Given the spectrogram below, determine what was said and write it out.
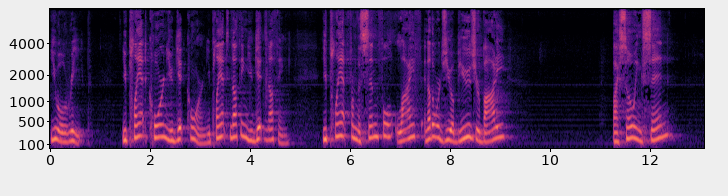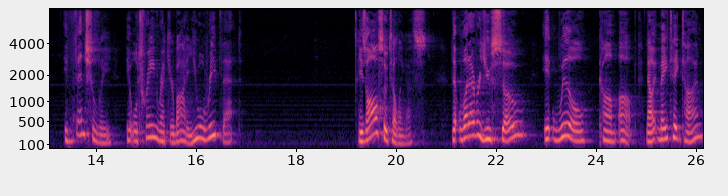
you will reap. You plant corn, you get corn. You plant nothing, you get nothing. You plant from the sinful life. In other words, you abuse your body by sowing sin. Eventually, it will train wreck your body. You will reap that. He's also telling us that whatever you sow, it will come up. Now, it may take time,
